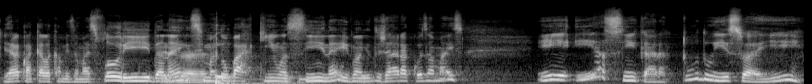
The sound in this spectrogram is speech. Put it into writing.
Ele era com aquela camisa mais florida, né? Em Exato. cima de um barquinho assim, né? Ivanildo já era a coisa mais. E, e assim, cara, tudo isso aí.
